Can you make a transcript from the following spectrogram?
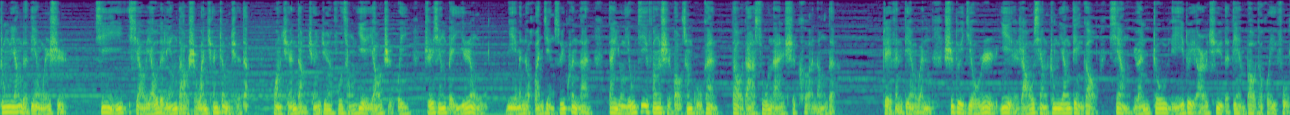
中央的电文是：西夷小姚的领导是完全正确的。望全党全军服从叶瑶指挥，执行北移任务。你们的环境虽困难，但用游击方式保存骨干，到达苏南是可能的。这份电文是对九日叶饶向中央电告向袁州离队而去的电报的回复。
